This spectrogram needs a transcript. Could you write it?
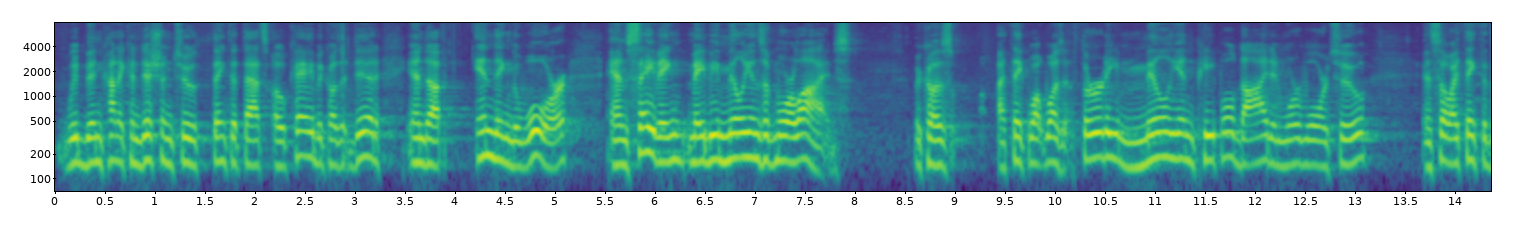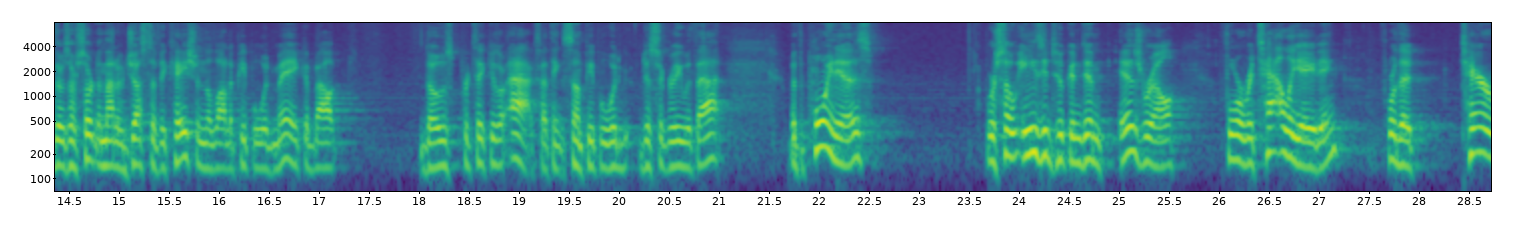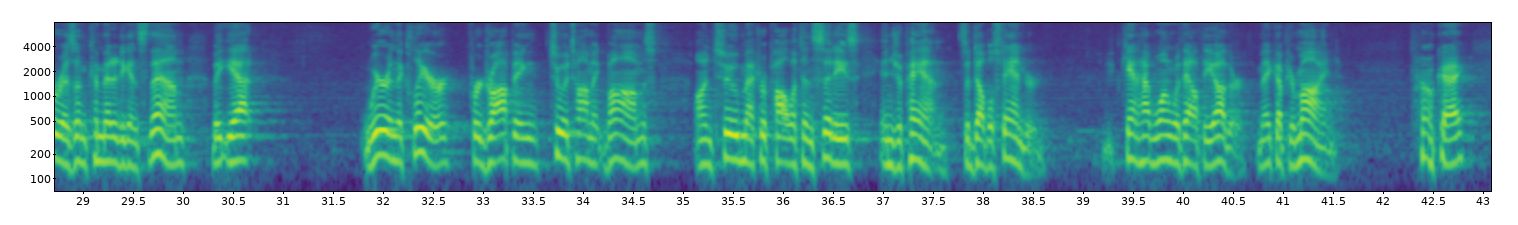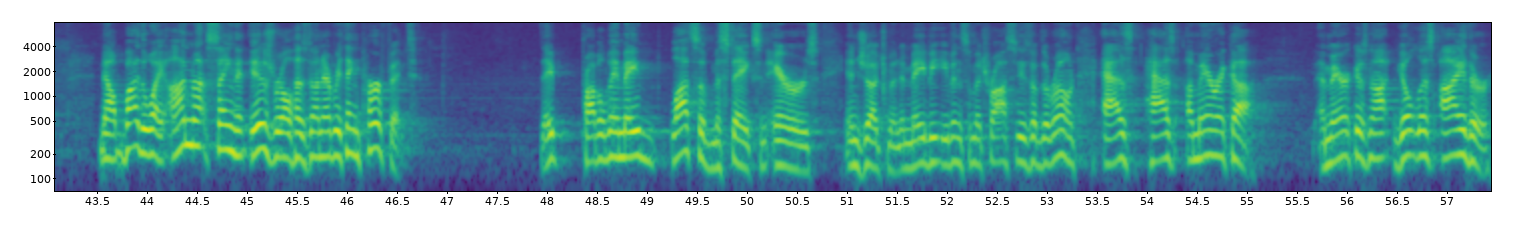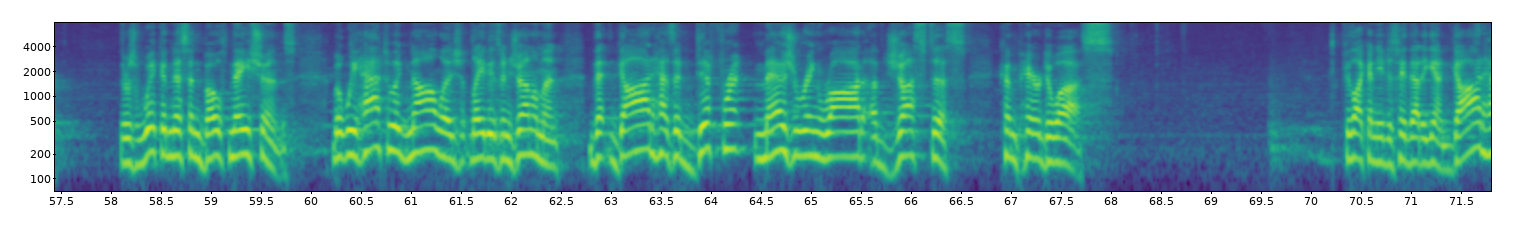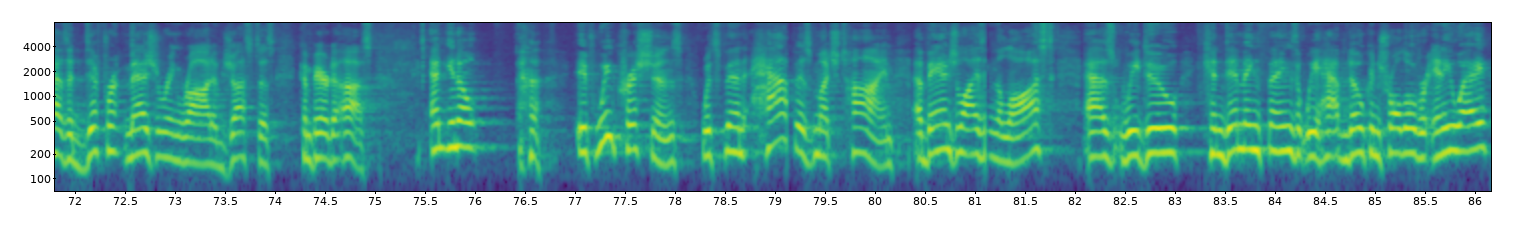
we've been kind of conditioned to think that that's okay because it did end up ending the war and saving maybe millions of more lives. Because I think, what was it, 30 million people died in World War II. And so I think that there's a certain amount of justification that a lot of people would make about those particular acts. I think some people would disagree with that. But the point is, we're so easy to condemn Israel for retaliating for the terrorism committed against them, but yet we're in the clear for dropping two atomic bombs on two metropolitan cities in Japan. It's a double standard. You can't have one without the other. Make up your mind. Okay? Now, by the way, I'm not saying that Israel has done everything perfect. They probably made lots of mistakes and errors in judgment and maybe even some atrocities of their own, as has America. America is not guiltless either. There's wickedness in both nations. But we have to acknowledge, ladies and gentlemen, that God has a different measuring rod of justice compared to us. Feel like I need to say that again. God has a different measuring rod of justice compared to us. And you know, if we Christians would spend half as much time evangelizing the lost as we do condemning things that we have no control over anyway,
